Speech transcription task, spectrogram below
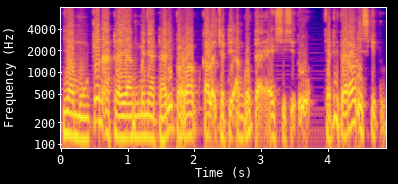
Ya mungkin ada yang menyadari bahwa kalau jadi anggota ISIS itu jadi teroris gitu.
